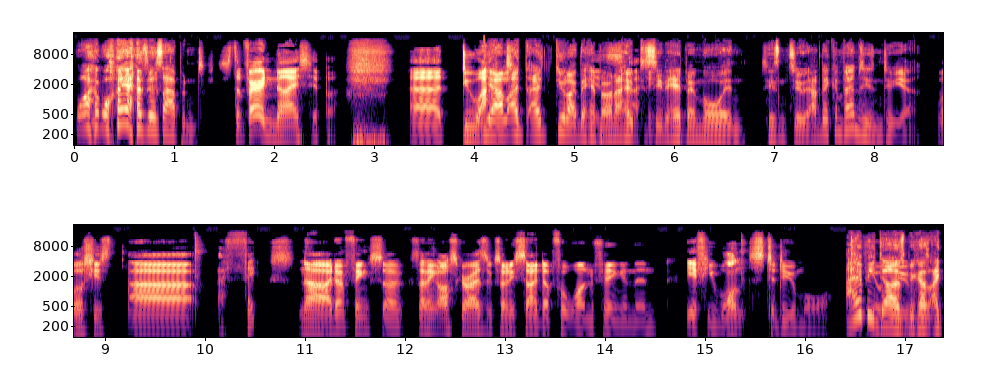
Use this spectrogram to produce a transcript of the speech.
Why? Why has this happened? It's a very nice hippo. Uh, Duat. Yeah, I, I do like the hippo, and I hope I to see the hippo more in season two. Have they confirmed season two yet? Well, she's. Uh, I think. s- No, I don't think so. Because I think Oscar Isaac's only signed up for one thing, and then if he wants to do more, I hope he does do because I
